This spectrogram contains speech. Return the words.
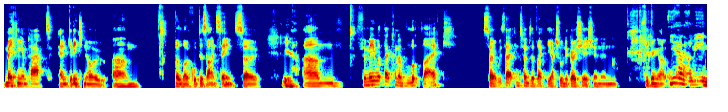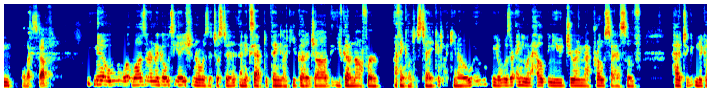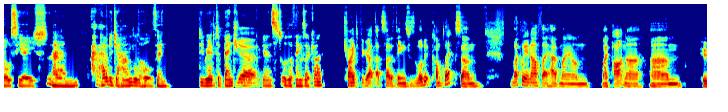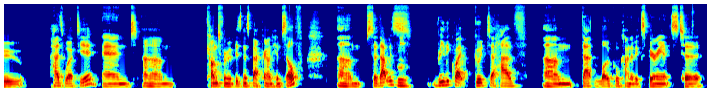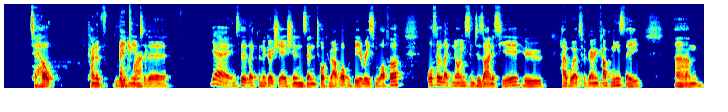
making impact and getting to know um, the local design scene. So, yeah, um, for me, what that kind of looked like. So, was that in terms of like the actual negotiation and figuring out? yeah, that, I mean, all that stuff. You know, was there a negotiation, or was it just a, an accepted thing? Like you've got a job, you've got an offer I think I'll just take it. Like, you know, you know, was there anyone helping you during that process of how to negotiate? Um, how did you handle the whole thing? Did you be able to benchmark yeah. against other things like that? Trying to figure out that side of things was a little bit complex. Um, luckily enough, I have my um my partner um who has worked here and um comes from a business background himself. Um, so that was mm really quite good to have um, that local kind of experience to to help kind of lead Benchmark. me into the yeah into the like the negotiations and talk about what would be a reasonable offer. Also like knowing some designers here who have worked for varying companies they um,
